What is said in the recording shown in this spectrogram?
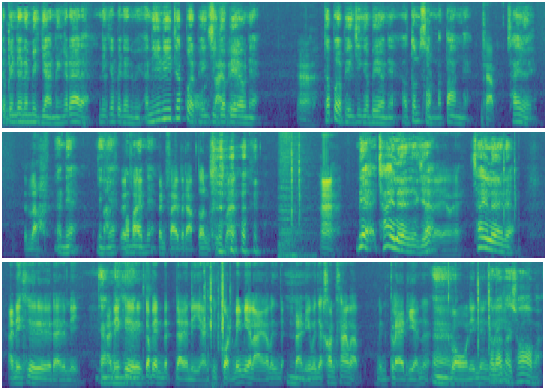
จะเป็นไดนามิกอย่างหนึ่งก็ได้แหละ นี่ก็เป็นไดนามิก อันนี้นี่ถ้าเปิดเพลงโอ้จิงกาเบลสายเวฟเนี่ยอ่าถ้าเปิดเพลงจิงกาเบลเนี่ย เอาต้นสนมาตั้งเนี่ยครับใช่เลยเหรออันเนี้ย อย่างเงี้ยเป็นประไฟมาณเนี้ย เป็นไฟประดับต้นคริสต์มาส อะ เนี่ยใช่เลยอย่างใช่เงี้ยเลยใช่ไหมใช่เลยเนี่ยอันนี้คือไดนามิกอย่างหนึ่งอันนี้คือก็เป็นไดนามิกอย่างคือกดไม่มีอะไรแล้วมันอืมแต่อันนี้มันจะค่อนข้างแบบเป็นแกรเดียนอะเออโกลนิดนึง ก็แล้วแต่ชอบอะ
